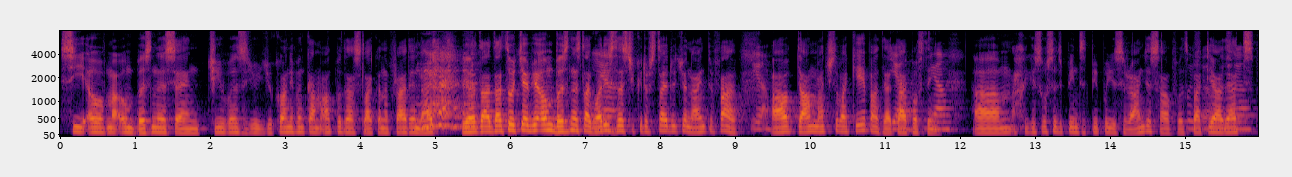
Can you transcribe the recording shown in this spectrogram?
CEO of my own business. And gee whiz, you, you can't even come out with us like on a Friday night. yeah, I, I, thought you have your own business. Like, what yeah. is this? You could have stayed with your nine to five. Yeah. How, how much do I care about that yeah. type of thing? Yeah. Um, I guess also depends on people you surround yourself with. For but sure, yeah, that's. Sure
